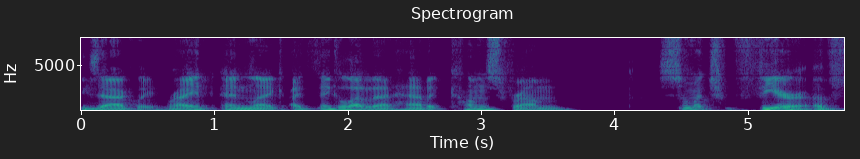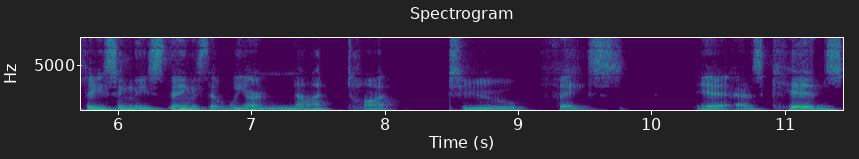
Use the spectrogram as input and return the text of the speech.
Exactly. Right. And like, I think a lot of that habit comes from so much fear of facing these things that we are not taught to face as kids.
